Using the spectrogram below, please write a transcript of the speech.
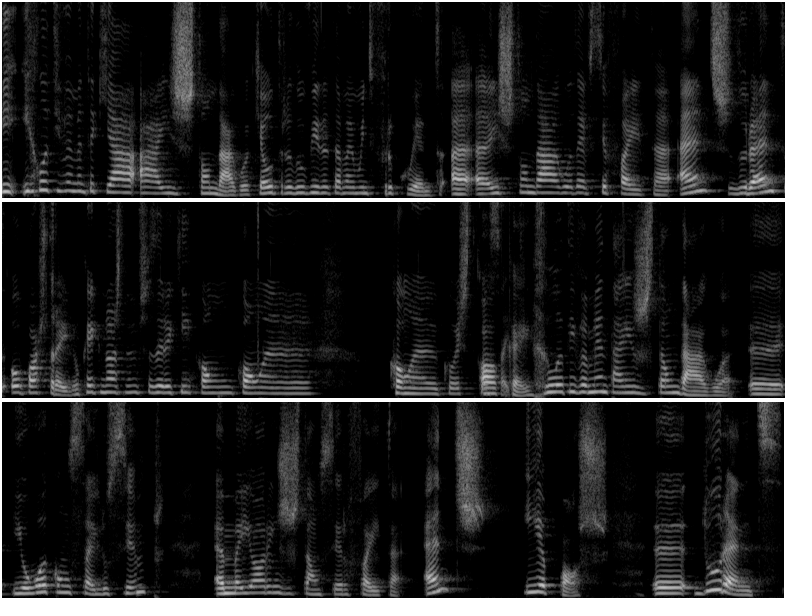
E, e, relativamente aqui à, à, ingestão de água, que é outra dúvida também muito frequente, a, a ingestão de água deve ser feita antes, durante ou pós-treino? O que é que nós devemos fazer aqui com, com, a, com, a, com este conceito? Ok, relativamente à ingestão de água, uh, eu aconselho sempre a maior ingestão ser feita antes e após. Uh, durante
